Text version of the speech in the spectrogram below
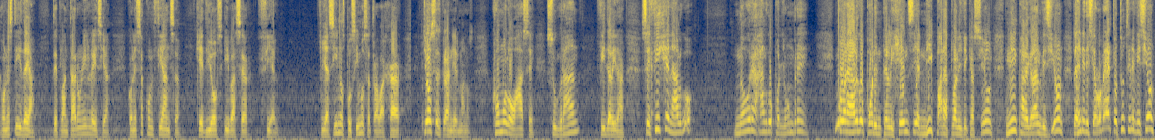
con esta idea de plantar una iglesia con esa confianza que Dios iba a ser fiel. Y así nos pusimos a trabajar. Dios es grande hermanos. ¿Cómo lo hace? Su gran fidelidad. ¿Se fija en algo? No era algo por el hombre. No era algo por inteligencia, ni para planificación, ni para gran visión. La gente dice, Roberto, tú tienes visión.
